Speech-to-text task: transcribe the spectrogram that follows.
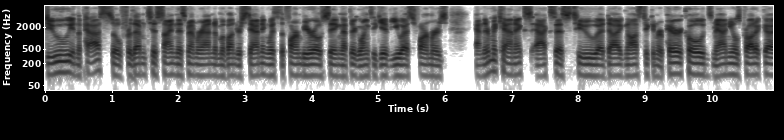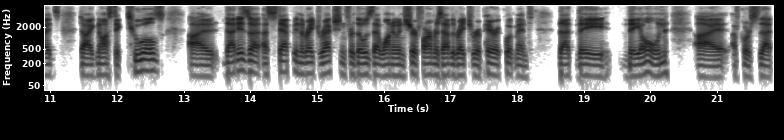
do in the past. So, for them to sign this memorandum of understanding with the Farm Bureau, saying that they're going to give U.S. farmers and their mechanics access to uh, diagnostic and repair codes, manuals, product guides, diagnostic tools. Uh, that is a, a, step in the right direction for those that want to ensure farmers have the right to repair equipment that they they own. Uh, of course, that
